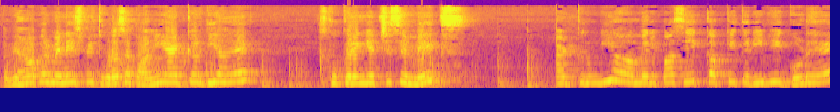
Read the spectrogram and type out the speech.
अब यहाँ पर मैंने इसमें थोड़ा सा पानी ऐड कर दिया है। इसको करेंगे अच्छे से मिक्स ऐड करूँगी। हाँ मेरे पास एक कप के करीब ही गुड़ है।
